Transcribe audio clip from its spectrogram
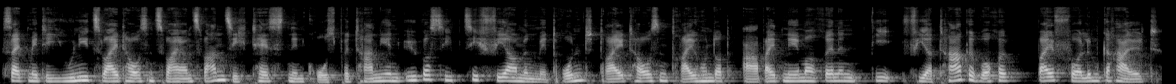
Seit Mitte Juni 2022 testen in Großbritannien über 70 Firmen mit rund 3300 Arbeitnehmerinnen die Vier-Tage-Woche bei vollem Gehalt.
